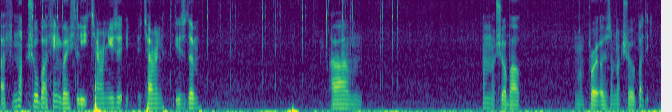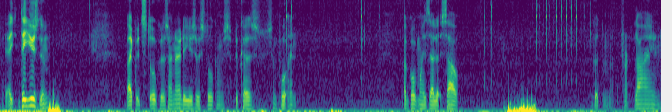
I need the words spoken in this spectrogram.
I'm not sure, but I think mostly Terran use it. Terran use them. Um, I'm not sure about um. I'm not sure, but they, they use them. Like with stalkers, I know they use with stalkers because it's important. I got my zealots out. Got them front line.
